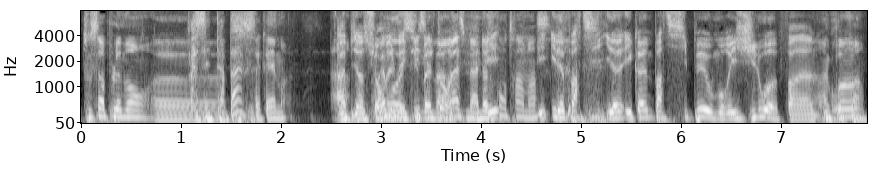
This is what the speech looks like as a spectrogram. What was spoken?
Tout simplement. euh, Ah, c'est ta base C'est quand même. Ah, bien sûr, ouais, Malbec aussi, du ma Matin. base, mais à 9 Et- contre 1, mince. Et il a parti, il a quand même participé au Maurice Gillois, enfin un, un groupe groupe 1, 1.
